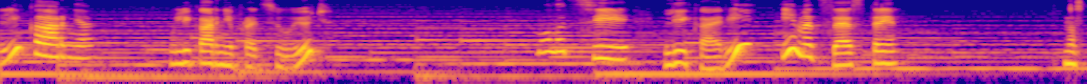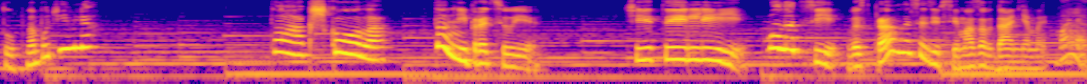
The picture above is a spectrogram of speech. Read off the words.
лікарня. У лікарні працюють молодці лікарі і медсестри. Наступна будівля. Так, школа. Хто в ній працює? Вчителі. Молодці! Ви справилися зі всіма завданнями. Малята.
